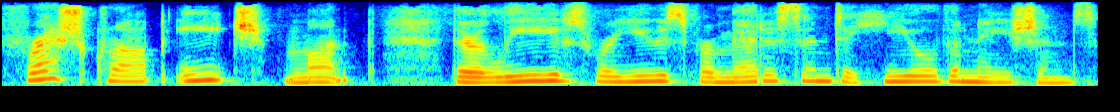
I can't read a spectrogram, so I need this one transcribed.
fresh crop each month. Their leaves were used for medicine to heal the nations.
